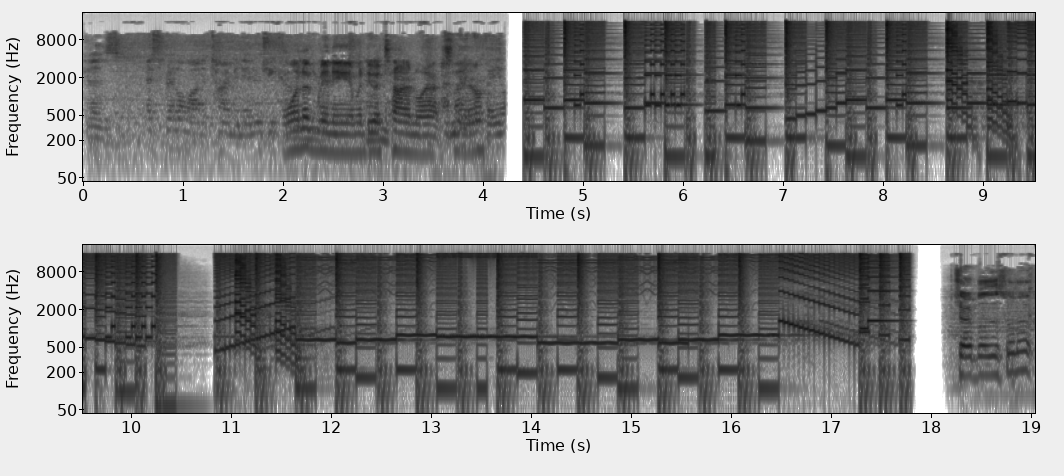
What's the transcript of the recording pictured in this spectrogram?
because I spent a lot of time and energy. One of many. I'm gonna do a time lapse now. Try to blow this one up.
